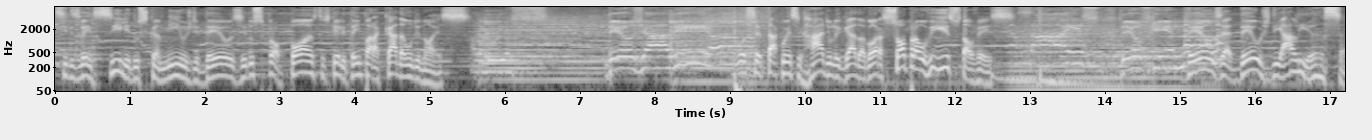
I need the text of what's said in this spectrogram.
se desvencilhe dos caminhos de Deus e dos propósitos que Ele tem para cada um de nós. Você tá com esse rádio ligado agora só para ouvir isso, talvez. Deus é Deus de aliança,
